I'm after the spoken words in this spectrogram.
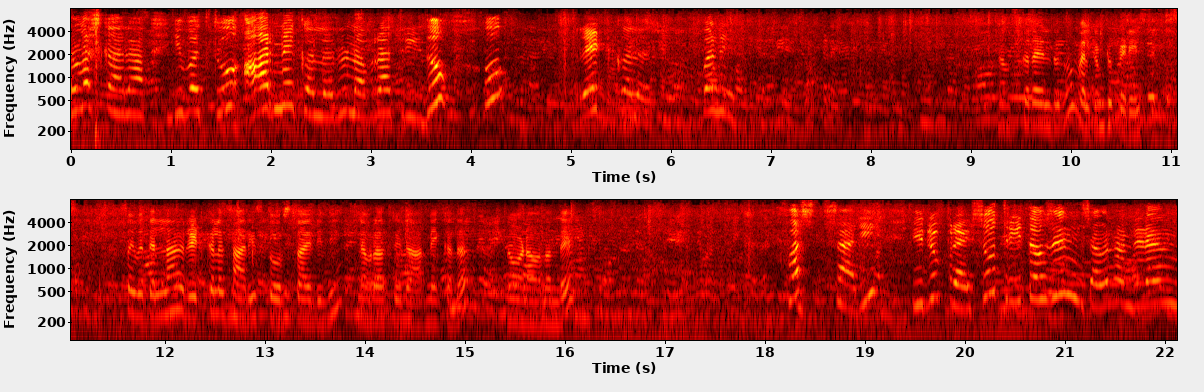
ನಮಸ್ಕಾರ. ಇವತ್ತು ಆರನೇ ಕಲರು ನವರಾತ್ರಿದು. ರೆಡ್ ಕಲರ್. ಬನ್ನಿ. ನಮಸ್ಕಾರ ಎಲ್ರಿಗೂ. Welcome to Preddy silks so ಇವತ್ತೆಲ್ಲ ರೆಡ್ ಕಲರ್ ಸಾರೀಸ್ ತೋರಿಸ್ತಾ ಇದ್ದೀವಿ ನವರಾತ್ರಿದ ಆರನೇ ಕಲರ್. ನೋಡೋಣ ಒಂದೊಂದೇ. ಫಸ್ಟ್ ಸ್ಯಾರಿ ಇದು price three thousand seven hundred and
